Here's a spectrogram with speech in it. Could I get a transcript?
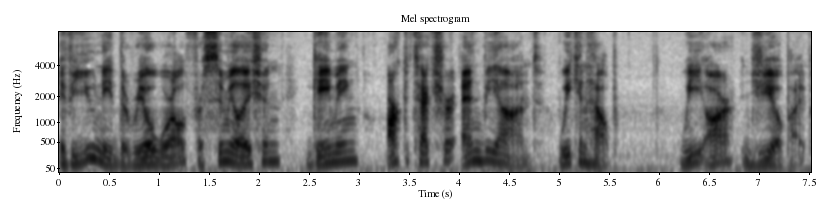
If you need the real world for simulation, gaming, architecture, and beyond, we can help. We are Geopipe.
